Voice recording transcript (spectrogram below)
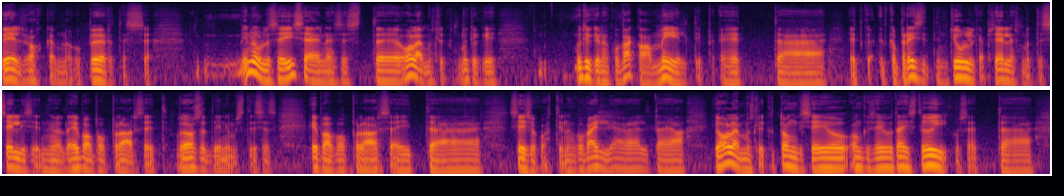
veel rohkem nagu pöördesse minule see iseenesest äh, olemuslikult muidugi, muidugi nagu väga meeldib, et äh, et, et ka president julgeb selles mõttes selliseid nii-öelda ebapopulaarseid või osade inimeste seas ebapopulaarseid äh, seisukohti nagu välja öelda ja. ja olemuslikult ongi see ju, ongi see ju täiesti õigus, et, äh,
